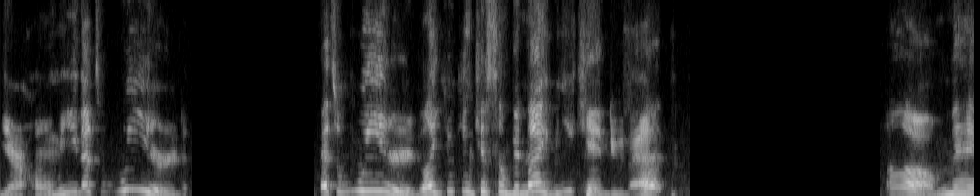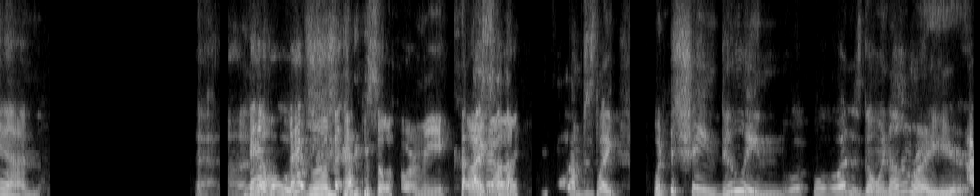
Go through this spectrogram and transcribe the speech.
your homie? That's weird. That's weird. Like you can kiss them goodnight, but you can't do that. Oh man, that. Uh, that, oh, that ruined the episode for me. I Like, saw- I'm like, just like, what is Shane doing? Wh- wh- what is going on right here? I,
